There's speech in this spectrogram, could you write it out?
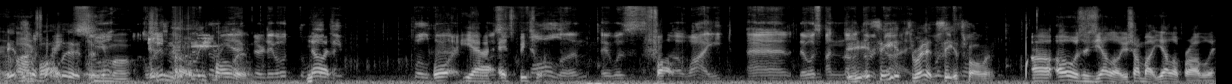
right. It's Uh, Who's white? Fallen. Chemo. It was Chemo. literally Fallen. enter, there were two No, it- people well, yeah, It it's between- fallen. It was uh, white, and there was another You- See, guy. it's red. See, it's fallen? Fallen. Uh, oh, this is yellow. You're talking about yellow, probably.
